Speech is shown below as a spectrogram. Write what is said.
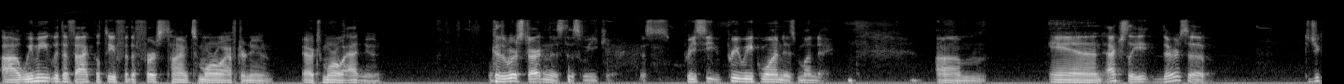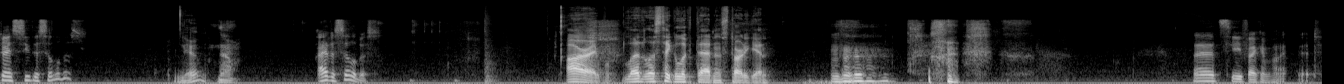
uh, we meet with the faculty for the first time tomorrow afternoon, or tomorrow at noon, because we're starting this this week. This pre pre week one is Monday. Um, and actually, there's a. Did you guys see the syllabus? No. No. I have a syllabus. All right, well, let, let's take a look at that and start again. Let's see if I can find it.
